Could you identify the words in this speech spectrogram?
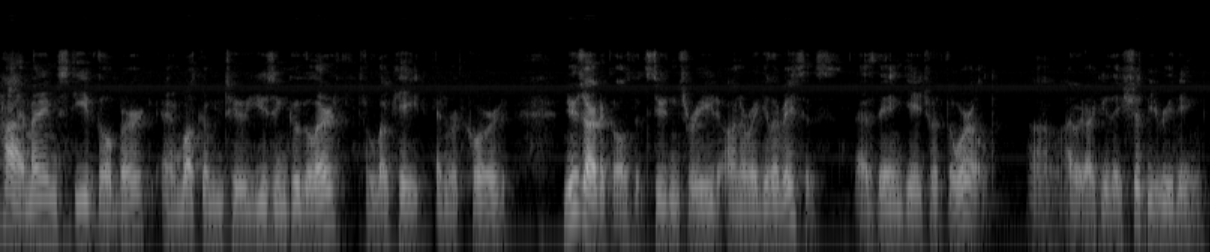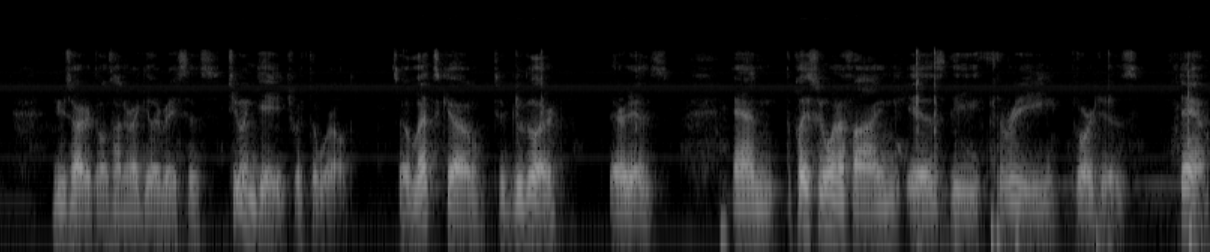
Hi, my name is Steve Goldberg, and welcome to Using Google Earth to locate and record news articles that students read on a regular basis as they engage with the world. Uh, I would argue they should be reading news articles on a regular basis to engage with the world. So let's go to Google Earth. There it is. And the place we want to find is the Three Gorges Dam.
